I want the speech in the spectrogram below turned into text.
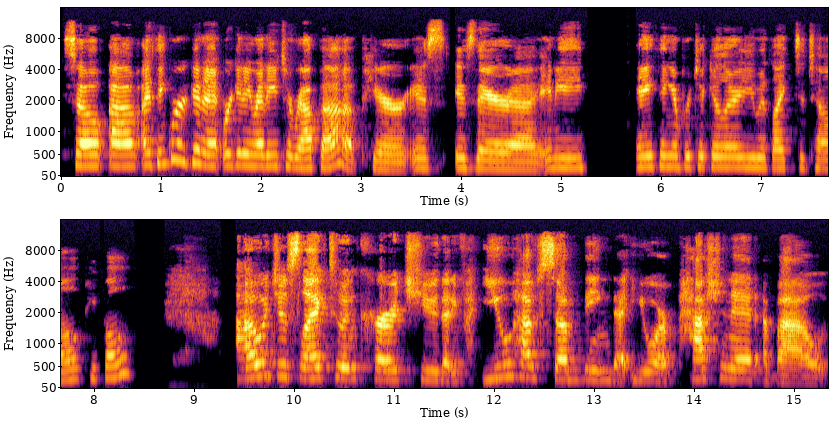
So um, I think we're gonna we're getting ready to wrap up here. Is is there uh, any anything in particular you would like to tell people? I would just like to encourage you that if you have something that you are passionate about,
